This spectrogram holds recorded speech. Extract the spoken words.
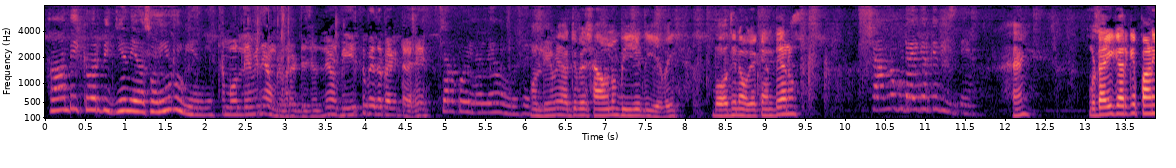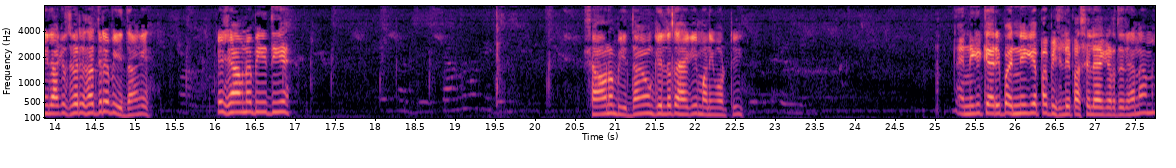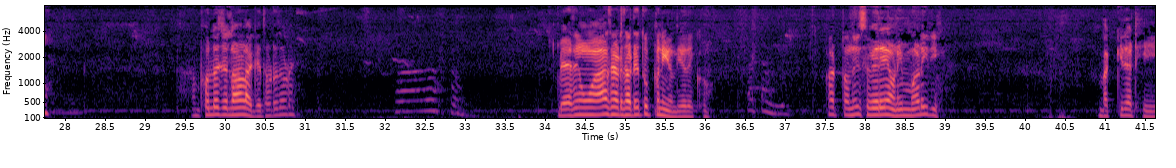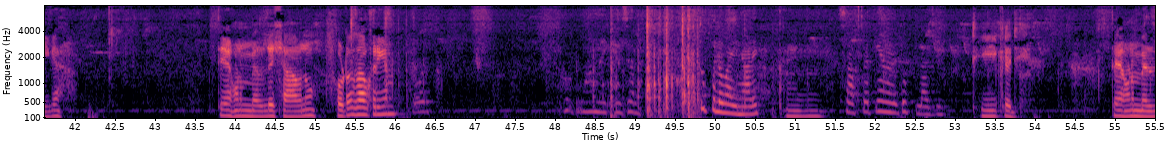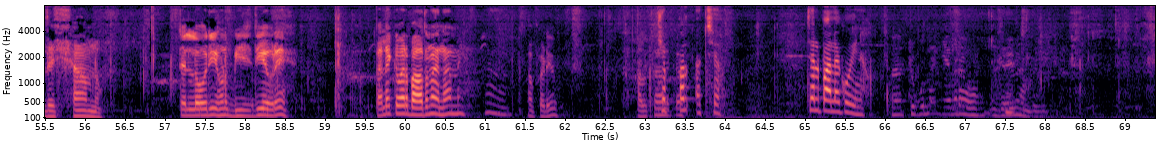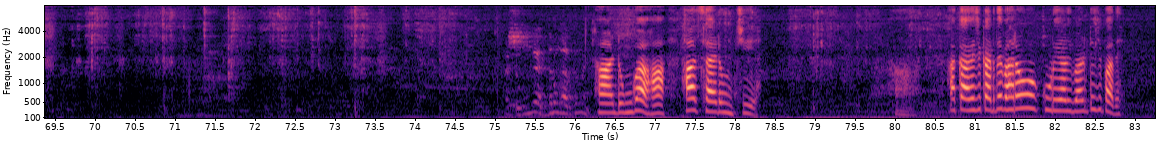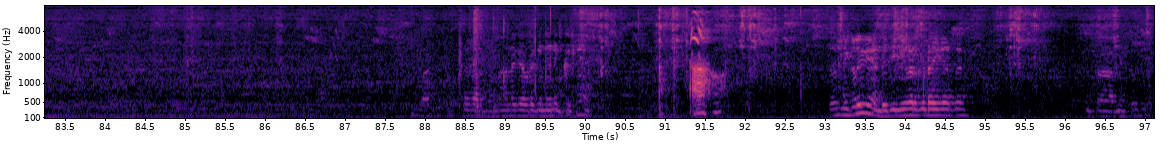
ਹਾਂ ਵੀ ਇੱਕ ਵਾਰ ਬੀਜੀਆਂ ਦੀਆਂ ਸੋਹਣੀਆਂ ਹੋ ਗਈਆਂ ਦੀਆਂ। ਤੇ ਵੀ ਲਿਆਉਂਗੇ ਫਿਰ ਅੱਡੇ ਚੋਂ। ਲਿਆਉਣ 20 ਰੁਪਏ ਦਾ ਪੈਕਟ ਹੈ ਇਹ। ਚਲ ਕੋਈ ਨਾ ਲਿਆਉਂਗਾ ਫਿਰ। ਮੂਲੀਆਂ ਵੀ ਅੱਜ ਫਿਰ ਸ਼ਾਮ ਨੂੰ ਬੀਜਦੀ ਹੈ ਬਈ। ਬਹੁਤ ਦਿਨ ਹੋ ਗਏ ਕਹਿੰਦਿਆਂ ਨੂੰ। ਸ਼ਾਮ ਨੂੰ ਗੁਡਾਈ ਕਰਕੇ ਬੀਜਦੇ ਆ। ਹੈ? ਗੁਡਾਈ ਕਰਕੇ ਪਾਣੀ ਲਾ ਕੇ ਸਵੇਰੇ ਸੱਜਰੇ ਬੀਜ ਦਾਂਗੇ। ਕਿ ਸ਼ਾਮ ਨੂੰ ਬੀਜ ਦਈਏ ਸ਼ਾਮ ਨੂੰ ਬੀਜ ਦਾਂਗੇ ਉਹ ਗਿੱਲ ਤਾਂ ਹੈਗੀ ਮਾੜੀ ਮੋਟੀ। ਇੰਨੀ ਕੀ ਕੈਰੀ ਇੰਨੀ ਕੀ ਆਪਾਂ ਪਿਛਲੇ ਪਾਸੇ ਲੈ ਕਰਦੇ ਤੇ ਹਨਾ ਮੈਂ ਫੁੱਲ ਚੱਲਣ ਲੱਗੇ ਥੋੜੇ ਥੋੜੇ ਵੈਸੇ ਉਹ ਆ ਸਾਈਡ ਸਾਡੇ ਧੁੱਪ ਨਹੀਂ ਹੁੰਦੀ ਆ ਦੇਖੋ। ਘੱਟ ਹੁੰਦੀ ਸਵੇਰੇ ਆਉਣੀ ਮਾੜੀ ਜੀ। ਬਾਕੀ ਤਾਂ ਠੀਕ ਆ। ਤੇ ਹੁਣ ਮਿਲਦੇ ਸ਼ਾਮ ਨੂੰ। ਫੋਟੋ ਸਾਫ਼ ਕਰੀਏ ਫੋਟੋਆਂ ਮੈਂ ਕਿਹਾ ਚਲ ਧੁੱਪ ਲਵਾਈ ਨਾਲੇ। ਸਾਫ਼ ਕਰਤੀਆਂ ਨਾਲੇ ਧੁੱਪ ਲੱਗ ਗਈ। ਠੀਕ ਹੈ ਜੀ। ਤੇ ਹੁਣ ਮਿਲਦੇ ਸ਼ਾਮ ਨੂੰ। ਤੇ ਲੋ ਜੀ ਹੁਣ ਬੀਜਦੀ ਹੈ ਉਰੇ। ਪਹਿਲੇ ਇੱਕ ਵਾਰ ਬਾਤ ਮੈਂ ਨਾ ਮੈਂ ਹਾਂ ਆ ਫੜਿਓ। ਹਲਕਾ ਚੱਪਲ ਅੱਛਾ। ਚਲ ਪਾ ਲੈ ਕੋਈ ਨਾ। ਚੁੱਕ ਲੈ ਕੈਮਰਾ ਉਹ ਗਰੇ ਵੀ ਹੁੰਦਾ ਜੀ। ਟੂੰਗਾ ਇਧਰ ਨੂੰ ਕਰ ਦੂੰ ਹਾਂ ਡੂੰਗਾ ਹਾਂ। ਹਾਂ ਸਾਈਡ ਉੱਚੀ ਹੈ। ਹਾਂ। ਆ ਕਾਗਜ਼ ਕੱਢ ਦੇ ਬਾਹਰ ਉਹ ਕੂੜੇ ਵਾਲੀ ਬਾਲਟੀ 'ਚ ਪਾ ਦੇ ਮੈਂ ਕੈਮਰਾ ਕਿੰਨੇ ਨਿਕਲ ਗਏ ਆਹੋ। ਨਿਕਲ ਹੀ ਜਾਂਦੇ ਜਿੰਨੀ ਵਾਰ ਗੁਡਾਈ ਕਰਦਾ ਤਾਰ ਨਿਕਲ ਗਈ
